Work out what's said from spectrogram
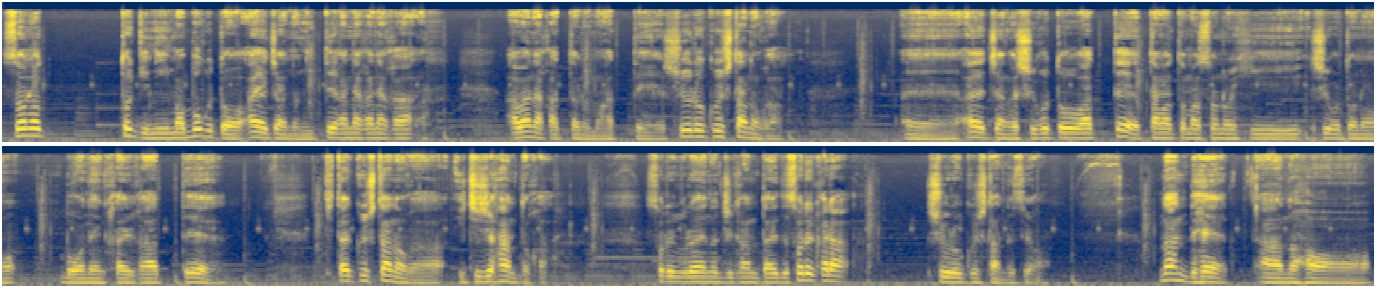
その時に、まあ、僕とあやちゃんの日程がなかなか合わなかったのもあって収録したのがえー、あやちゃんが仕事終わってたまたまその日仕事の忘年会があって帰宅したのが1時半とかそれぐらいの時間帯でそれから収録したんですよ。なんであの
